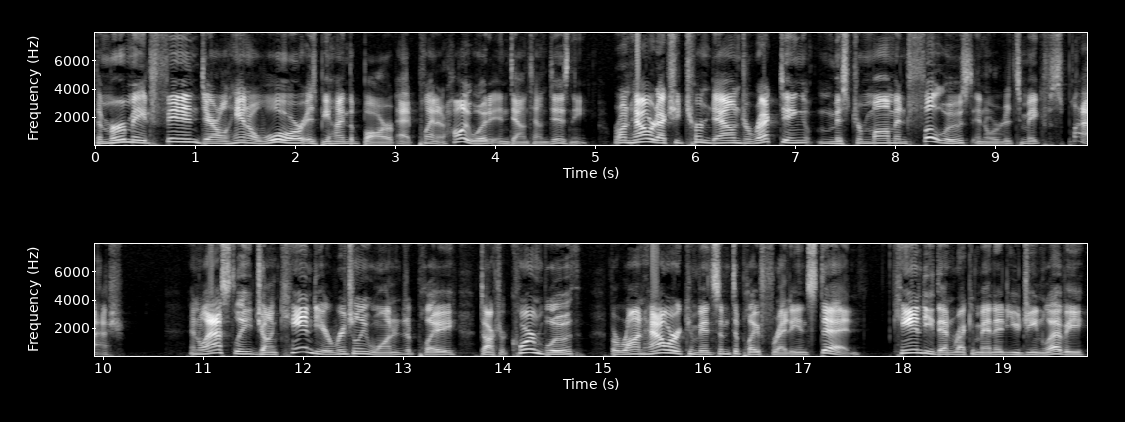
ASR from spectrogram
The mermaid fin Daryl Hannah wore is behind the bar at Planet Hollywood in downtown Disney. Ron Howard actually turned down directing Mr. Mom and Footloose in order to make Splash. And lastly, John Candy originally wanted to play Dr. Kornbluth, but Ron Howard convinced him to play Freddie instead. Candy then recommended Eugene Levy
